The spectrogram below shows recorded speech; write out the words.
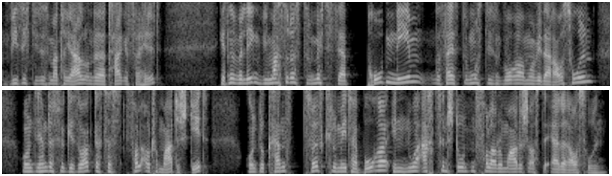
wie sich dieses Material unter der Tage verhält. Jetzt mal überlegen, wie machst du das? Du möchtest ja Proben nehmen, das heißt, du musst diesen Bohrer mal wieder rausholen und sie haben dafür gesorgt, dass das vollautomatisch geht und du kannst 12 Kilometer Bohrer in nur 18 Stunden vollautomatisch aus der Erde rausholen.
